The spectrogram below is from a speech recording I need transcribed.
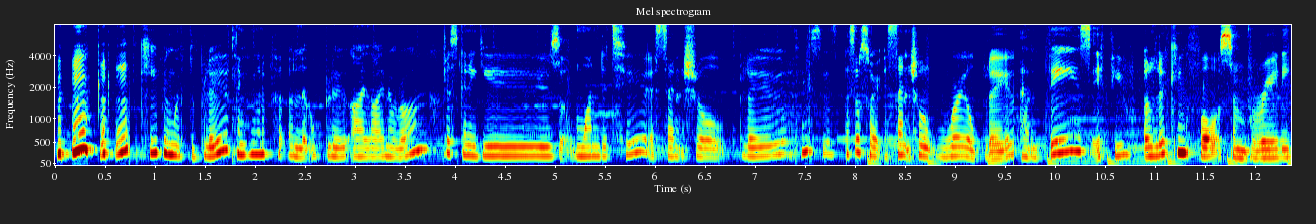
Keeping with the blue, I think I'm gonna put a little blue eyeliner on. Just gonna use Wunder2 Essential Blue. I think this is, oh sorry, Essential Royal Blue. And these, if you are looking for some really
